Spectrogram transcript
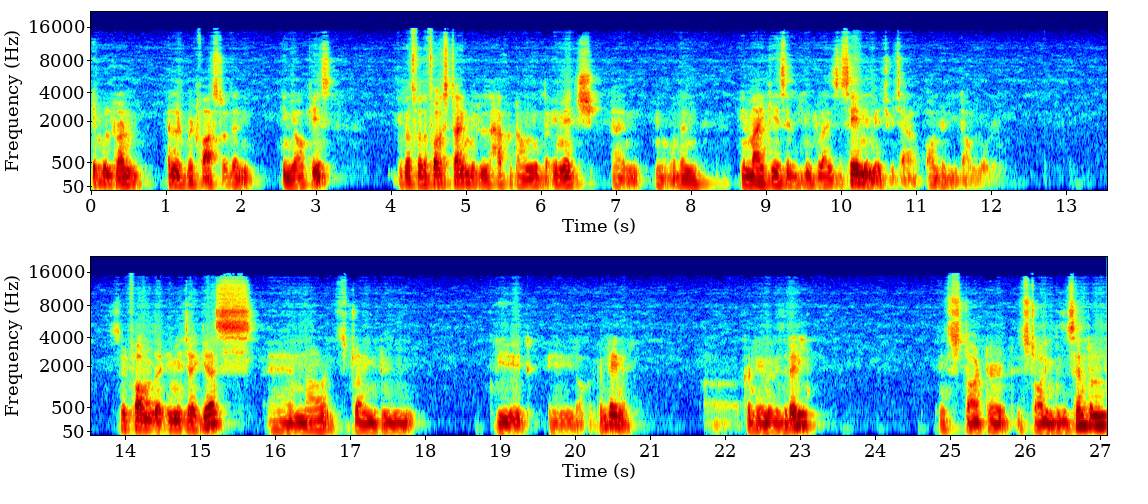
it will run a little bit faster than in your case. Because for the first time it will have to download the image and you know then in my case it'll utilize the same image which I have already downloaded. So it found the image I guess and now it's trying to create a docker container. Uh, container is ready it started installing business central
